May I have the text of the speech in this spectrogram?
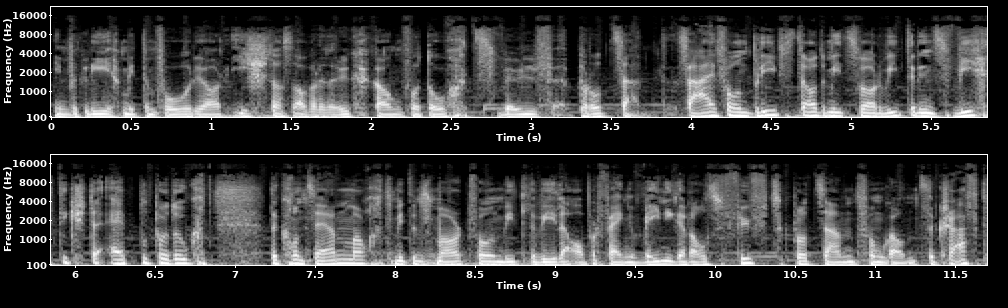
Im Vergleich mit dem Vorjahr ist das aber ein Rückgang von doch 12 Prozent. Das iPhone bleibt damit zwar weiterhin das wichtigste Apple-Produkt. Der Konzern macht mit dem Smartphone mittlerweile aber weniger als 50 Prozent vom ganzen Geschäft.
